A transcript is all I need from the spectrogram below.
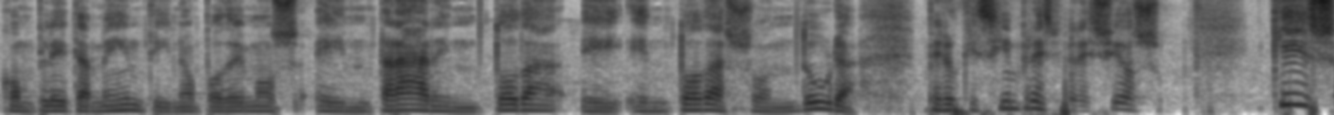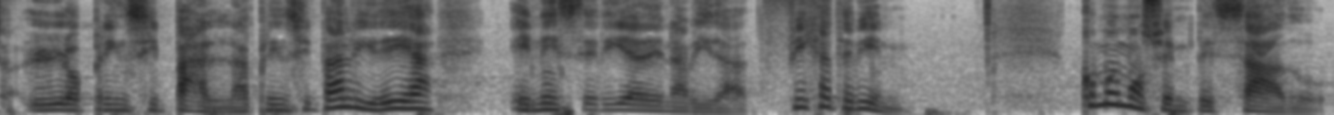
completamente y no podemos entrar en toda, eh, en toda su hondura, pero que siempre es precioso. ¿Qué es lo principal? La principal idea en este día de Navidad. Fíjate bien, ¿Cómo hemos empezado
